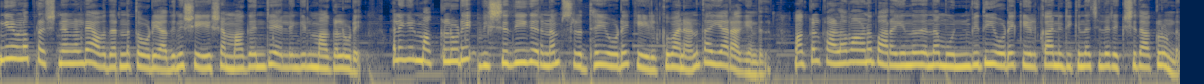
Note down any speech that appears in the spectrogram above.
ഇങ്ങനെയുള്ള പ്രശ്നങ്ങളുടെ അവതരണത്തോടെ അതിനുശേഷം മകന്റെ അല്ലെങ്കിൽ മകളുടെ അല്ലെങ്കിൽ മക്കളുടെ വിശദീകരണം ശ്രദ്ധയോടെ കേൾക്കുവാനാണ് തയ്യാറാകേണ്ടത്. മക്കൾ കളവാണ് പറയുന്നതെന്ന മുൻവിധിയോടെ കേൾക്കാനിരിക്കുന്ന ചില രക്ഷിതാക്കളുണ്ട്.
